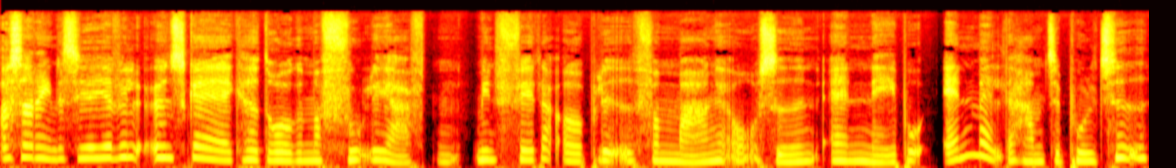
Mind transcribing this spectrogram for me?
Og så er der en, der siger, jeg ville ønske, at jeg ikke havde drukket mig fuld i aften. Min fætter oplevede for mange år siden, at en nabo anmeldte ham til politiet,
